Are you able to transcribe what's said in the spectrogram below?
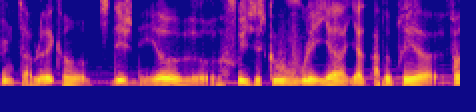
une table avec un petit déjeuner. euh, choisissez ce que vous voulez. Il y a, il y a à peu près. euh, Enfin,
